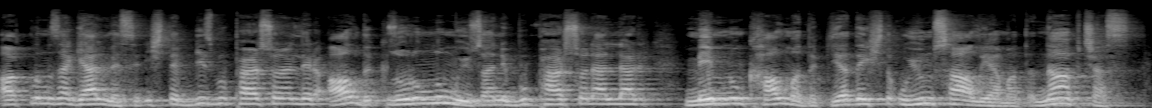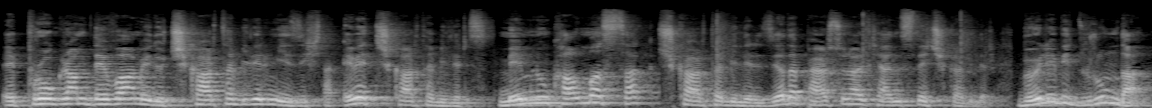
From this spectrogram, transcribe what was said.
aklımıza gelmesin. İşte biz bu personelleri aldık. Zorunlu muyuz? Hani bu personeller memnun kalmadık ya da işte uyum sağlayamadı. Ne yapacağız? E, program devam ediyor. Çıkartabilir miyiz işte? Evet çıkartabiliriz. Memnun kalmazsak çıkartabiliriz ya da personel kendisi de çıkabilir. Böyle bir durumda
